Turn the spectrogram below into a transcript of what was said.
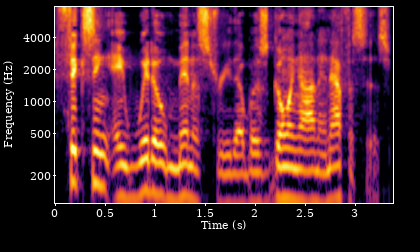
fixing a widow ministry that was going on in Ephesus.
